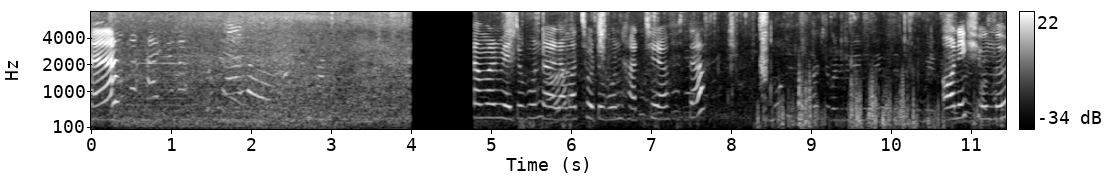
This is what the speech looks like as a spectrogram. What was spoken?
হ্যাঁ? আমার মেজো বোন আর আমার ছোট বোন হাঁটছে রাস্তা। অনেক সুন্দর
